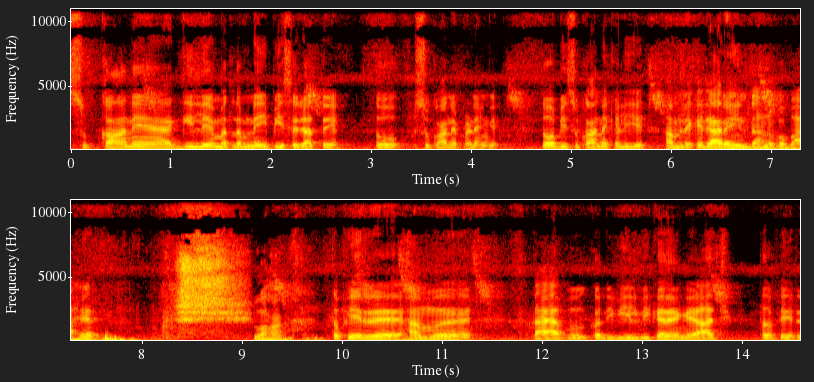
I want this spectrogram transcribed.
सुखाने हैं, गीले मतलब नहीं पीसे जाते तो सुखाने पड़ेंगे। तो अभी सुखाने के लिए हम लेके जा रहे हैं इन दानों को बाहर। वहाँ। तो फिर हम तायाबू को रिवील भी करेंगे आज। तो फिर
